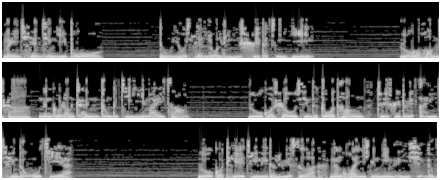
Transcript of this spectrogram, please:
每前进一步，都要陷落历史的记忆。如果黄沙能够让沉重的记忆埋葬，如果手心的灼烫只是对爱情的误解，如果铁机里的绿色能唤醒你内心的妄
